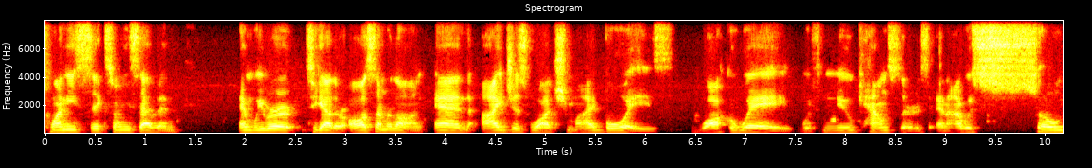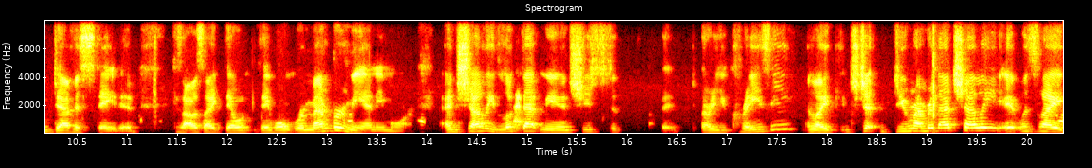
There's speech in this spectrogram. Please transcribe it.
26 27 and we were together all summer long and i just watched my boys walk away with new counselors and i was so devastated because i was like they won't, they won't remember me anymore. And shelley looked at me and she said are you crazy? And like do you remember that shelley? It was like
